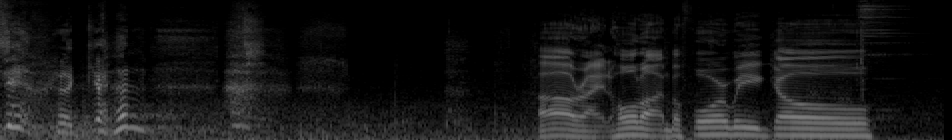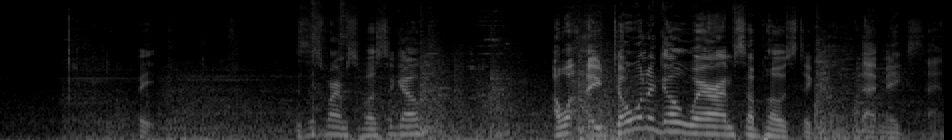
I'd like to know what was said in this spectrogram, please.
Damn it again. All right, hold on. Before we go... Wait. Is this where I'm supposed to go? I, wa I don't want to go where I'm supposed to go. if That makes sense.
